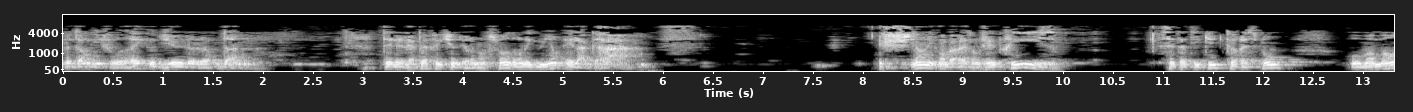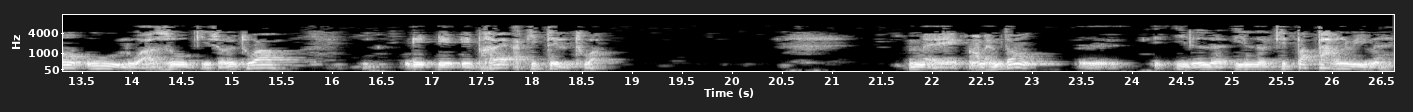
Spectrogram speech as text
le temps qu'il faudrait que Dieu le leur donne. Telle est la perfection du renoncement dont l'aiguillon est la grâce. Dans les comparaisons que j'ai prises, cette attitude correspond au moment où l'oiseau qui est sur le toit est, prêt à quitter le toit. Mais en même temps, euh, il, ne le quitte pas par lui-même.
